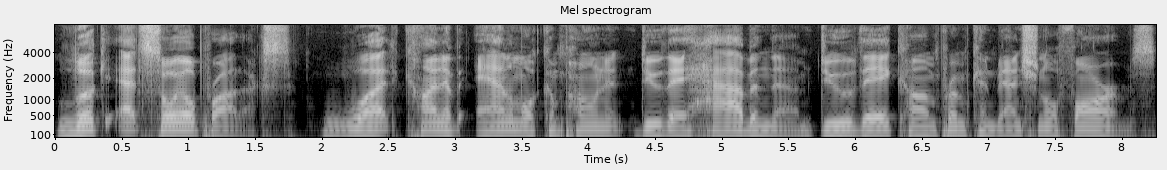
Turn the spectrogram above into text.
Look at soil products what kind of animal component do they have in them? Do they come from conventional farms?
